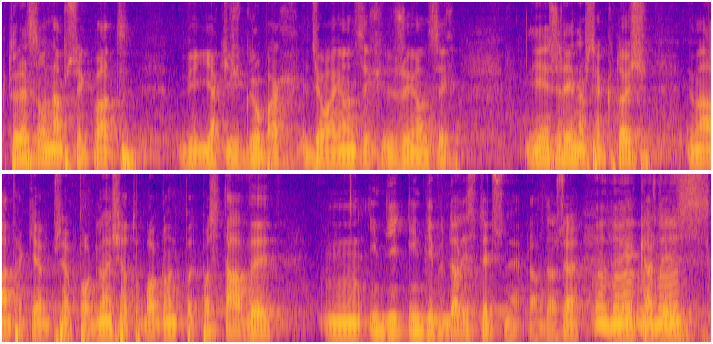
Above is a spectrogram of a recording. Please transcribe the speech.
które są na przykład w jakichś grupach działających, żyjących. Jeżeli na przykład ktoś ma takie pogląd, światopogląd, postawy mm, indywidualistyczne, prawda, że mm -hmm, każdy mm -hmm. jest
